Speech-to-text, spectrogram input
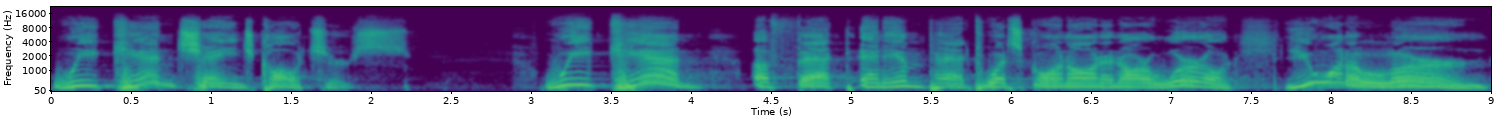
We can change cultures. We can affect and impact what's going on in our world. You want to learn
